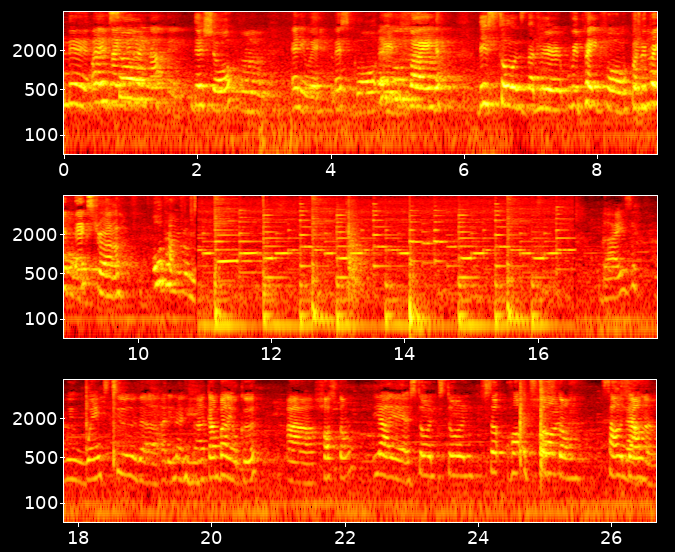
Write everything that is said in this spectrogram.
no, I'm so nothing? the show. Mm. anyway let's go let's and go find these stones that we we paid for but we paid extra. Old time room. Guys, we went to the arena. Mm-hmm. don't know, uh, uh, stone. Yeah, yeah, yeah, stone, stone, so, hot stone, stone sauna. sauna.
